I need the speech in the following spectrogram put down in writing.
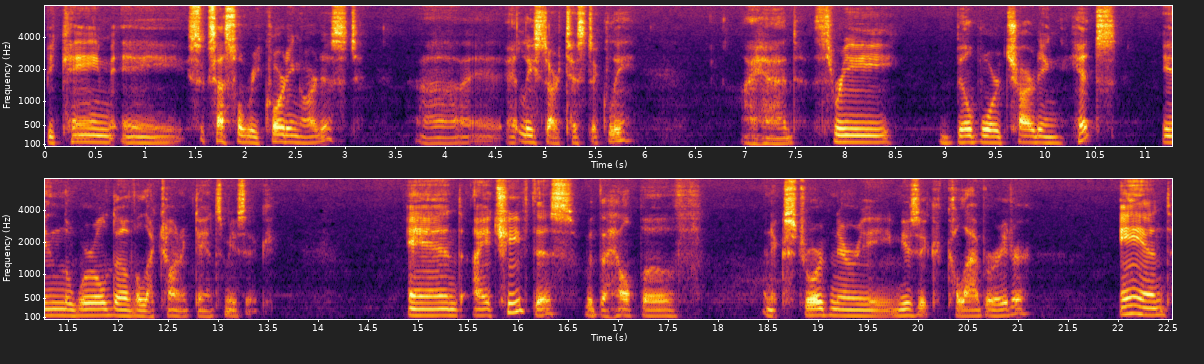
became a successful recording artist, uh, at least artistically. I had three Billboard charting hits in the world of electronic dance music. And I achieved this with the help of an extraordinary music collaborator and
